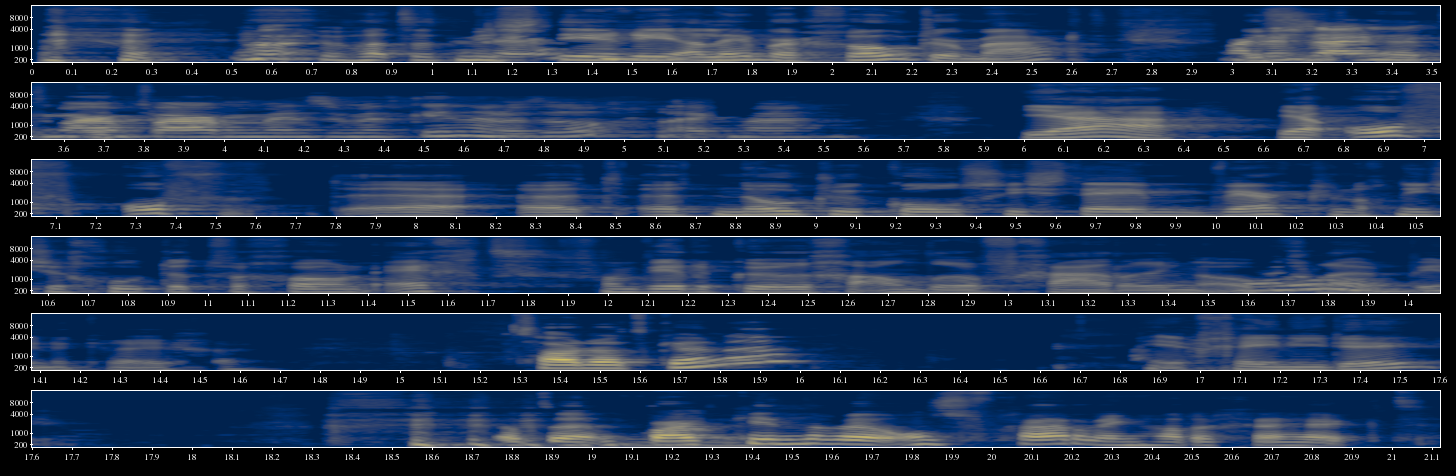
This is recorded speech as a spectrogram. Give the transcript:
Wat het mysterie alleen maar groter maakt. maar Dus er zijn het- maar een paar mensen met kinderen, toch? Lijkt me. Ja, ja of, of eh, het, het no-to-call systeem werkte nog niet zo goed dat we gewoon echt van willekeurige andere vergaderingen ook Oh. geluid binnenkregen. Zou dat kunnen? Ja, geen idee. Dat eh, een paar kinderen onze vergadering hadden gehackt.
